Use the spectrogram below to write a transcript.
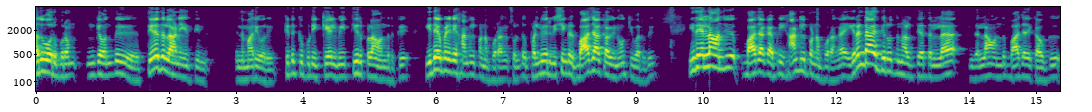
அது ஒரு புறம் இங்கே வந்து தேர்தல் ஆணையத்தின் இந்த மாதிரி ஒரு கிடுக்குப்பிடி கேள்வி தீர்ப்புலாம் வந்திருக்கு. இதை எப்படி ஹேண்டில் பண்ண போகிறாங்கன்னு சொல்லிட்டு பல்வேறு விஷயங்கள் பாஜகவை நோக்கி வருது. இதெல்லாம் வந்து பாஜக எப்படி ஹேண்டில் பண்ண போகிறாங்க இரண்டாயிரத்தி இருபத்தி நாலு தேர்தலில் இதெல்லாம் வந்து பாஜகவுக்கு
